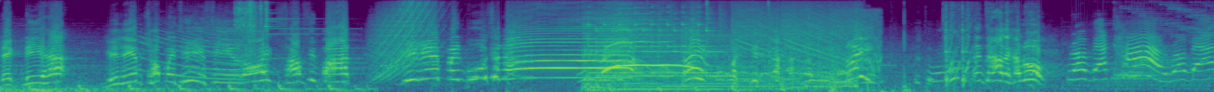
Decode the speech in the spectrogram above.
เด็กดีฮะบิลีฟช็อปไปที่ 430 บาทบิลีฟเป็นผู้ชนะ เฮ้ย เฮ้ยเล่นท่าอะไรครับลูก โรแบ็คค่ะโรแบ็ค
